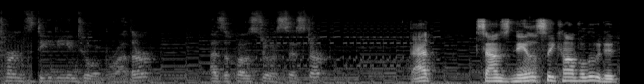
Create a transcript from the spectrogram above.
turns Dee Dee into a brother as opposed to a sister. That sounds needlessly convoluted.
